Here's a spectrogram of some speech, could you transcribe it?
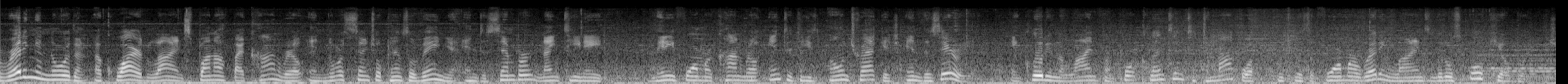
The Reading and Northern acquired line spun off by Conrail in north central Pennsylvania in December 1980. Many former Conrail entities own trackage in this area, including the line from Port Clinton to Tamaqua, which was the former Reading Line's Little Schuylkill Bridge.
